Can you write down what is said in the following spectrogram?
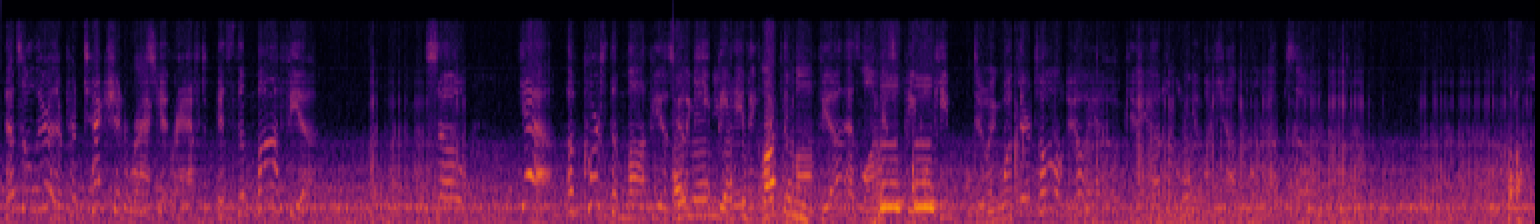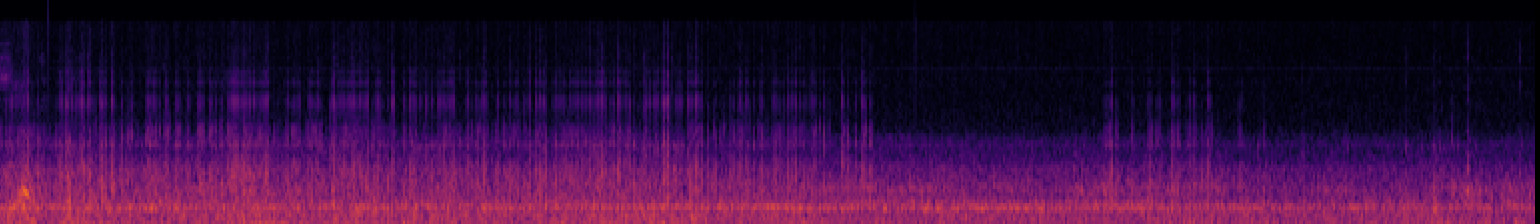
That's all they're. They're protection racket. graft. It's the mafia. So, yeah, of course the mafia is going to keep you got the behaving like the mafia as long as people keep doing what they're told. Oh, yeah, okay, I don't want to get my shop torn up, so... Oh shit.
